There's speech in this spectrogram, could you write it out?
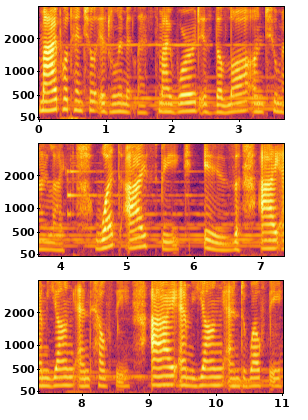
My potential is limitless. My word is the law unto my life. What I speak is. I am young and healthy. I am young and wealthy.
